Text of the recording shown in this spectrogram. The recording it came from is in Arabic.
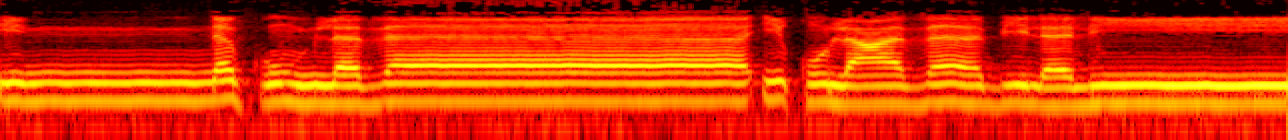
إنكم لذائق العذاب لليم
